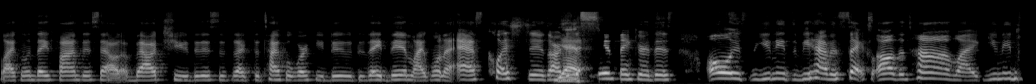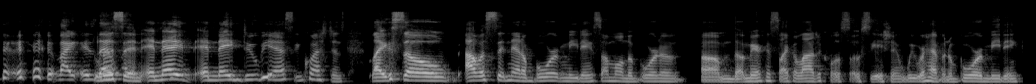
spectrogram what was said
like when they find this out about you this is like the type of work you do do they then like want to ask questions? Or yes. do they then think you're this oh you need to be having sex all the time like you need to like is that listen and they and they do be asking questions. Like so i was sitting at a board meeting so i'm on the board of um, the american psychological association. We were having a board meeting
